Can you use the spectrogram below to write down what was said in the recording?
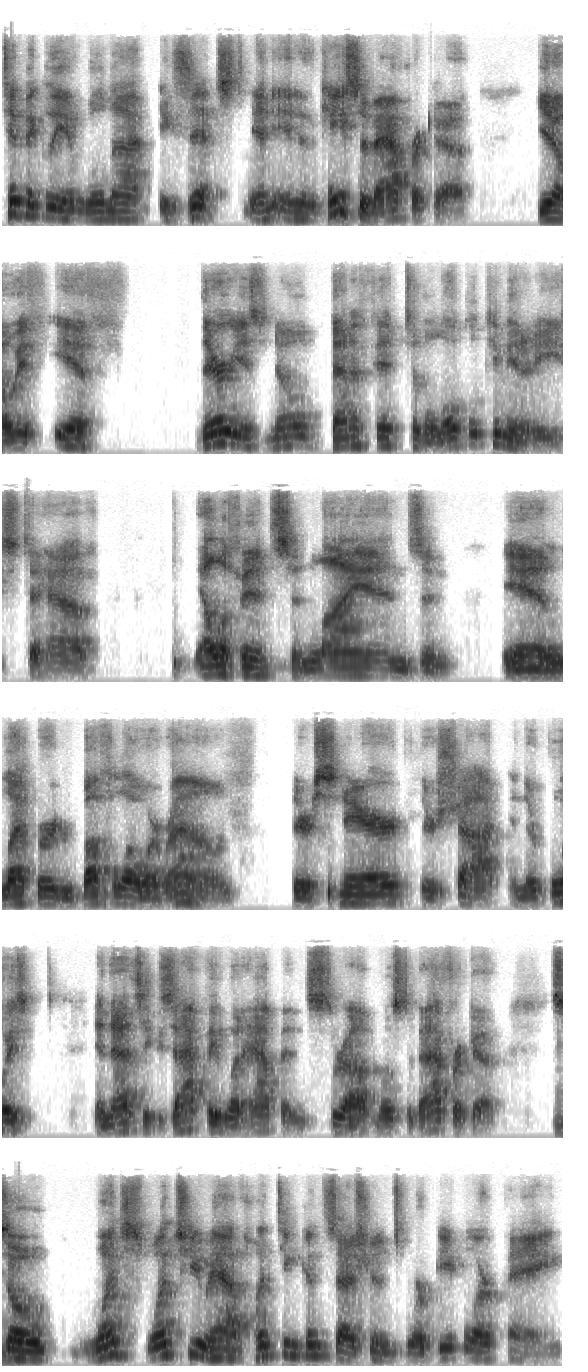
typically it will not exist. And, and in the case of Africa, you know, if if there is no benefit to the local communities to have elephants and lions and, and leopard and buffalo around. They're snared, they're shot, and they're poisoned. And that's exactly what happens throughout most of Africa. So once once you have hunting concessions where people are paying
